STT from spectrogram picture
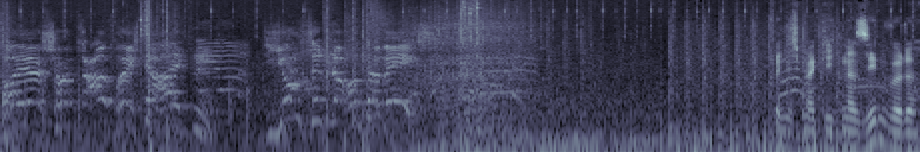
Feuerschutz aufrechterhalten! Die Jungs sind noch unterwegs! Wenn ich mal Gegner sehen würde.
